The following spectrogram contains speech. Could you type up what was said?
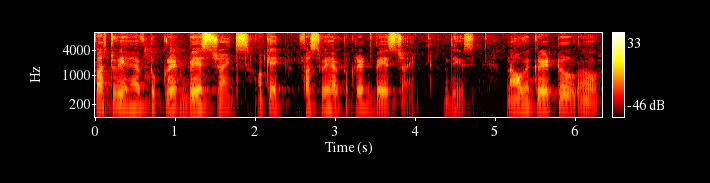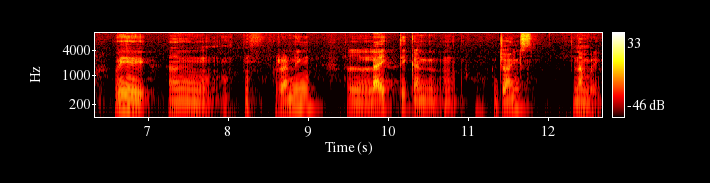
first we have to create base joints. Okay? First we have to create base joint these. Now we create to uh, we um, running like the joints numbering.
